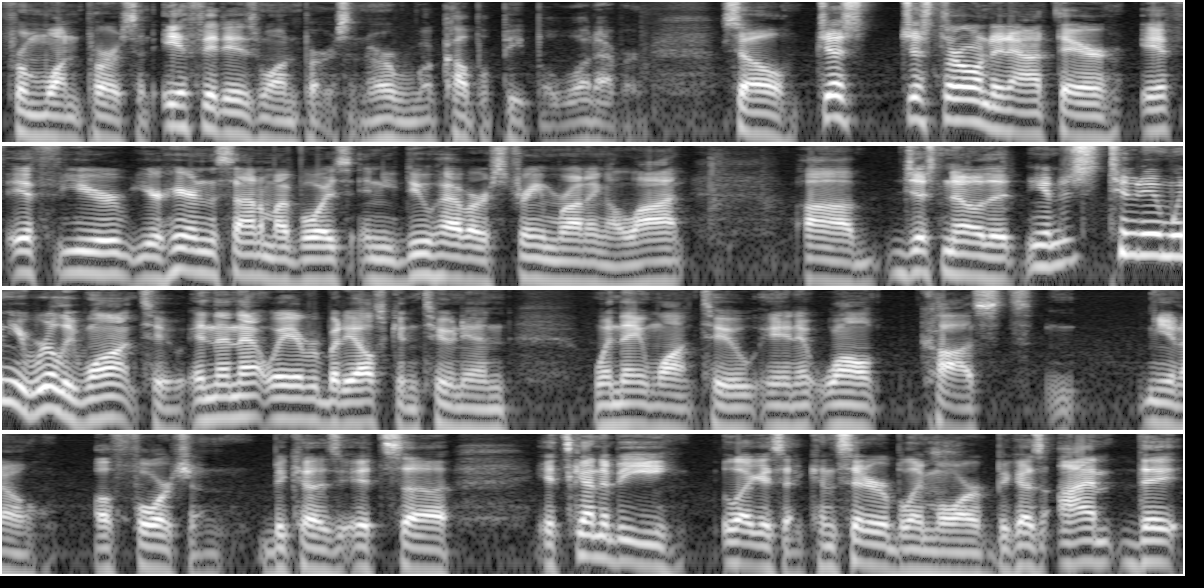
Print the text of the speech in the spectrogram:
from one person if it is one person or a couple people whatever so just just throwing it out there if if you're you're hearing the sound of my voice and you do have our stream running a lot uh, just know that you know just tune in when you really want to and then that way everybody else can tune in when they want to and it won't cost you know a fortune because it's uh it's going to be like I said considerably more because I'm the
